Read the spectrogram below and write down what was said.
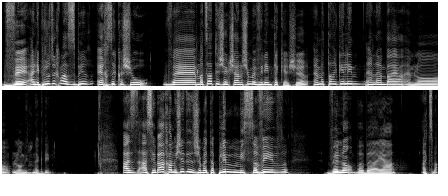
ואני פשוט צריך להסביר איך זה קשור. ומצאתי שכשאנשים מבינים את הקשר, הם מתרגלים, אין להם בעיה, הם לא, לא מתנגדים. אז הסיבה החמישית זה שמטפלים מסביב ולא בבעיה עצמה.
